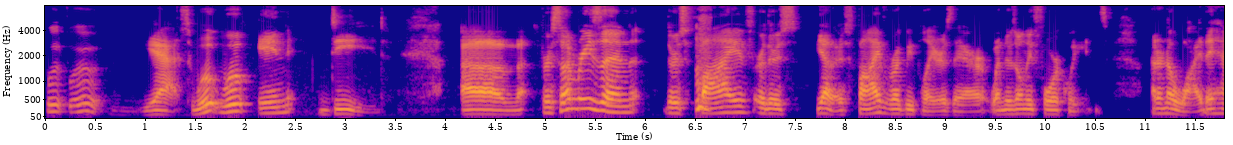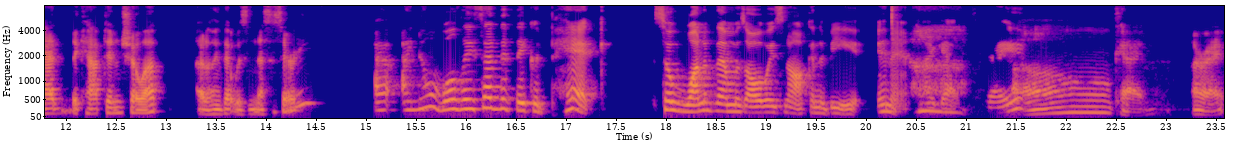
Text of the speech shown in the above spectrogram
Woot woot. Yes, whoop whoop, indeed. Um, for some reason, there's mm. five, or there's yeah, there's five rugby players there when there's only four queens. I don't know why they had the captain show up. I don't think that was necessary. I, I know. Well, they said that they could pick, so one of them was always not going to be in it. I guess, right? Okay, all right,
